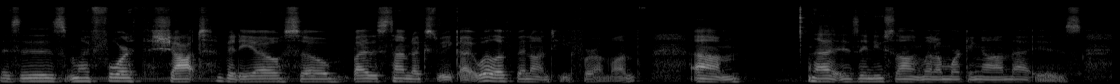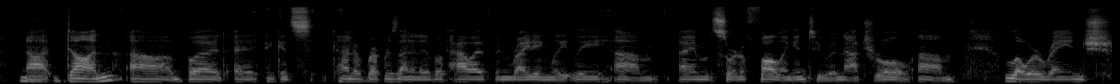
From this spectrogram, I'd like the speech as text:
This is my fourth shot video, so by this time next week, I will have been on T for a month. Um, that is a new song that I'm working on that is not done, uh, but I think it's kind of representative of how I've been writing lately. Um, I'm sort of falling into a natural um, lower range,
